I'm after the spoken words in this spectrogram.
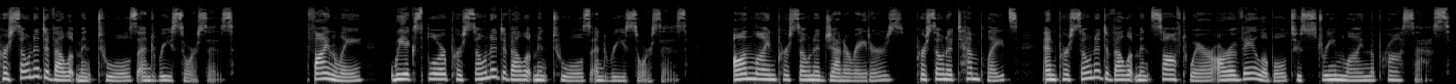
Persona development tools and resources. Finally, we explore persona development tools and resources. Online persona generators, persona templates, and persona development software are available to streamline the process.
